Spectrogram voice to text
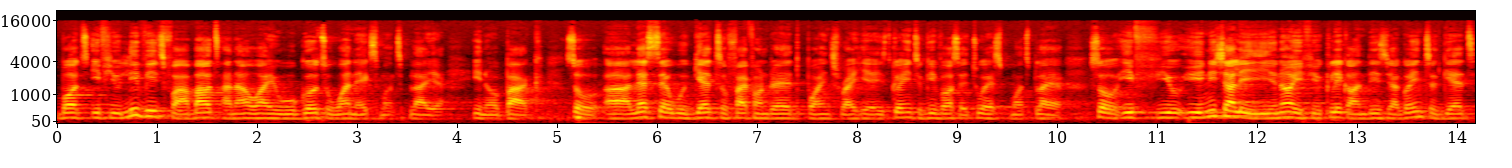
But if you leave it for about an hour it will go to 1x multiplier you know back. So uh, let's say we get to 500 points right here. It's going to give us a 2x multiplier. So if you initially you know if you click on this you're going to get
